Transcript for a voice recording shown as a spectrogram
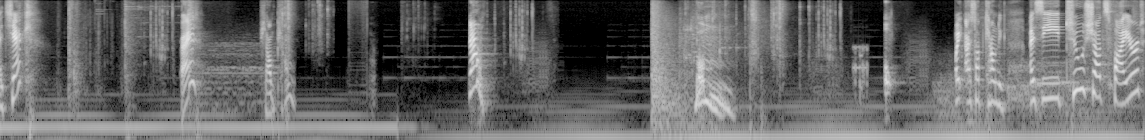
I check. Right? Pyong pyong. Pyong! Boom! Oh. Wait, I stopped counting. I see two shots fired.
